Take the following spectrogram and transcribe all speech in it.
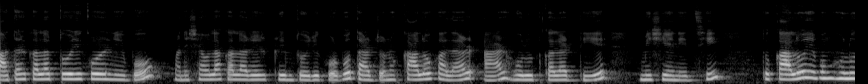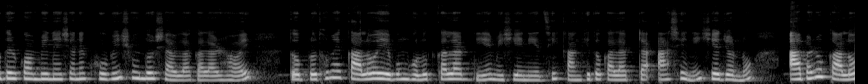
পাতার কালার তৈরি করে নিব। মানে শ্যাওলা কালারের ক্রিম তৈরি করব। তার জন্য কালো কালার আর হলুদ কালার দিয়ে মিশিয়ে নিচ্ছি। তো কালো এবং হলুদের কম্বিনেশনে খুবই সুন্দর শ্যাওলা কালার হয়। তো প্রথমে কালো এবং হলুদ কালার দিয়ে মিশিয়ে নিয়েছি, কাঙ্ক্ষিত কালারটা আসেনি, সেজন্য আবারও কালো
